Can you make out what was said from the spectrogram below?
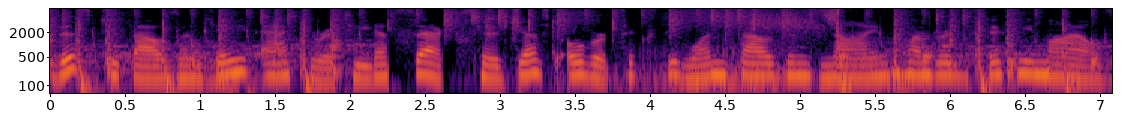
This 2008 Acura TSX has just over 61,950 miles.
